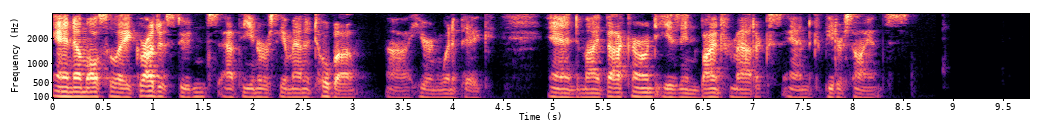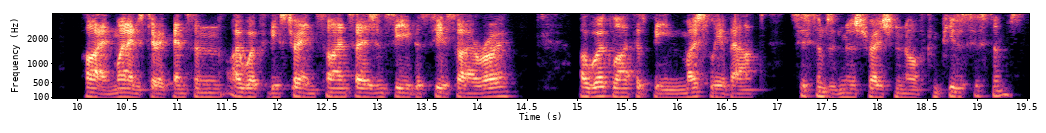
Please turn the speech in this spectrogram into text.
And I'm also a graduate student at the University of Manitoba uh, here in Winnipeg. And my background is in bioinformatics and computer science. Hi, my name is Derek Benson. I work for the Australian Science Agency, the CSIRO. My work life has been mostly about systems administration of computer systems.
